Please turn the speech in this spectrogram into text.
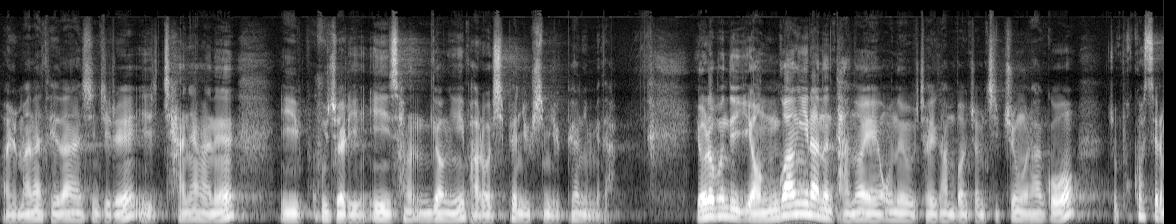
얼마나 대단하신지를 찬양하는 이 구절이 이 성경이 바로 시편 66편입니다. 여러분들 영광이라는 단어에 오늘 저희가 한번 좀 집중을 하고 좀 포커스를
